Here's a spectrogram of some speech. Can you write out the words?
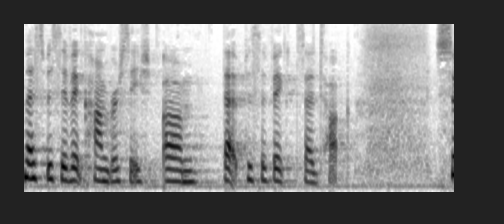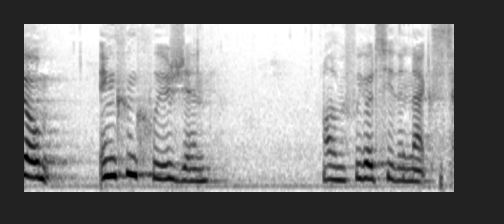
that specific conversation, um, that specific TED talk. So, in conclusion, um, if we go to the next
